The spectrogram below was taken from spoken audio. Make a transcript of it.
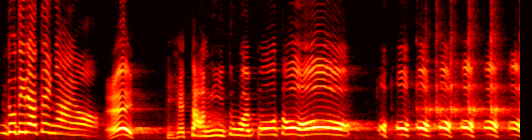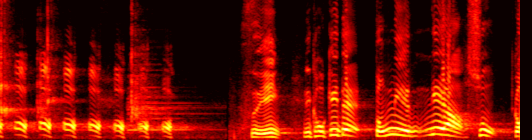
你都得了等爱哦。哎，佢系当年都来报道哦。哦哦哦哦哦哦哦哦哦哦哦哦哦！师英，你可记得当年俩叔哥？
